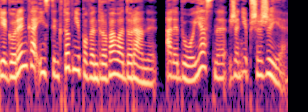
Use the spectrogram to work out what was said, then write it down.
Jego ręka instynktownie powędrowała do rany, ale było jasne, że nie przeżyje.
